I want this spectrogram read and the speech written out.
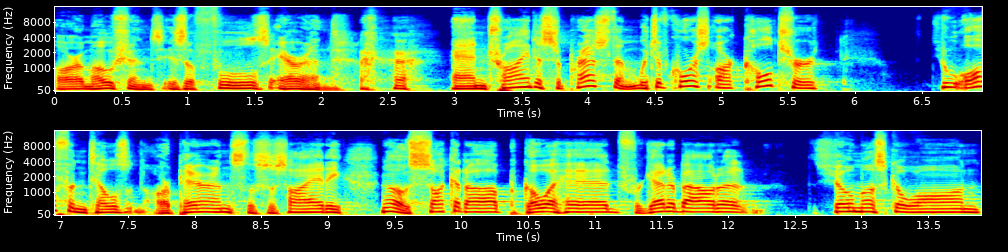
our emotions is a fool's errand. and trying to suppress them, which of course our culture too often tells our parents, the society, no, suck it up, go ahead, forget about it, the show must go on,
